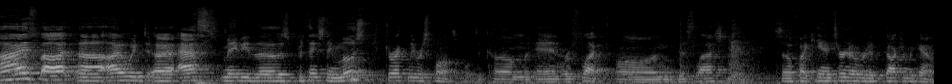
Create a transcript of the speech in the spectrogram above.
I thought uh, I would uh, ask maybe those potentially most directly responsible to come and reflect on this last year. So if I can turn over to Dr. McGown.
